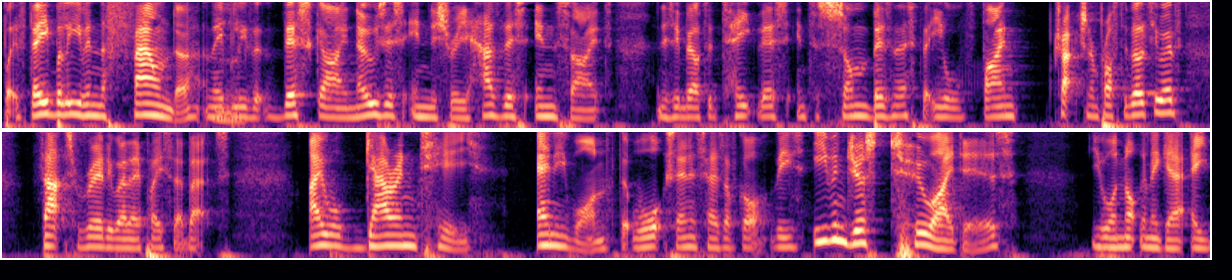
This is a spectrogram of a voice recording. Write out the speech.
But if they believe in the founder and they Mm. believe that this guy knows this industry, has this insight, and is going to be able to take this into some business that he'll find traction and profitability with, that's really where they place their bets. I will guarantee anyone that walks in and says, I've got these, even just two ideas, you are not going to get a,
